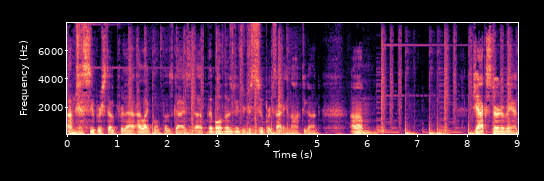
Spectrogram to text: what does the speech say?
I'm just super stoked for that. I like both those guys. Uh, the both those dudes are just super exciting in the octagon. Um, Jack Sturdivant,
